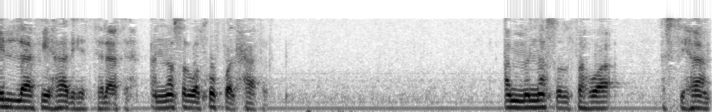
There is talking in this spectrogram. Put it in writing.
إلا في هذه الثلاثة النصر والخف والحافر. أما النصر فهو السهام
